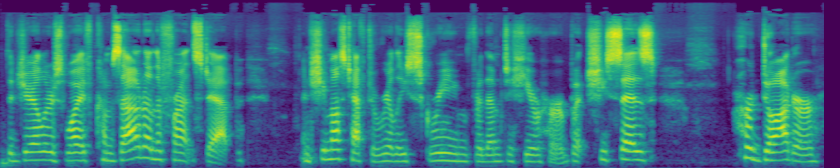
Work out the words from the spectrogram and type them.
the jailer's wife, comes out on the front step and she must have to really scream for them to hear her. But she says her daughter,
